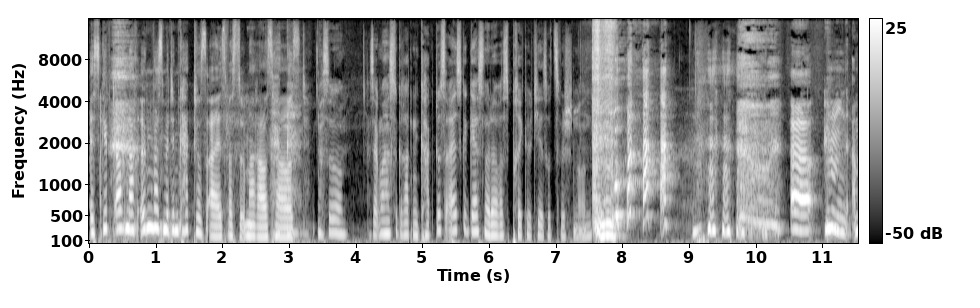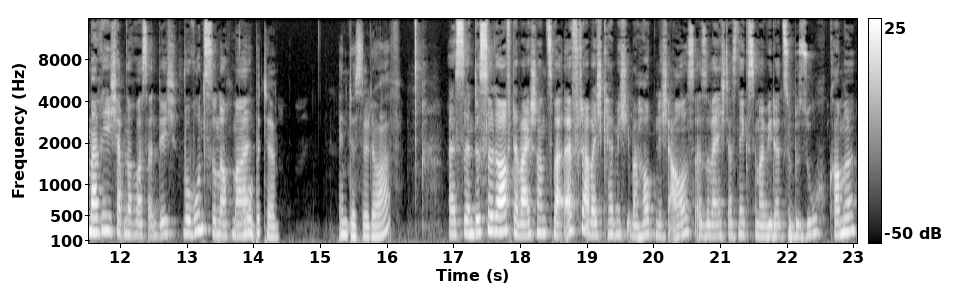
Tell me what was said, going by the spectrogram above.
Es gibt auch noch irgendwas mit dem Kaktuseis, was du immer raushaust. Ach so. Sag mal, hast du gerade ein Kaktuseis gegessen oder was prickelt hier so zwischen uns? äh, Marie, ich habe noch was an dich. Wo wohnst du noch mal? Oh, bitte. In Düsseldorf? Weißt du, in Düsseldorf, da war ich schon zwar öfter, aber ich kenne mich überhaupt nicht aus. Also wenn ich das nächste Mal wieder zu Besuch komme,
